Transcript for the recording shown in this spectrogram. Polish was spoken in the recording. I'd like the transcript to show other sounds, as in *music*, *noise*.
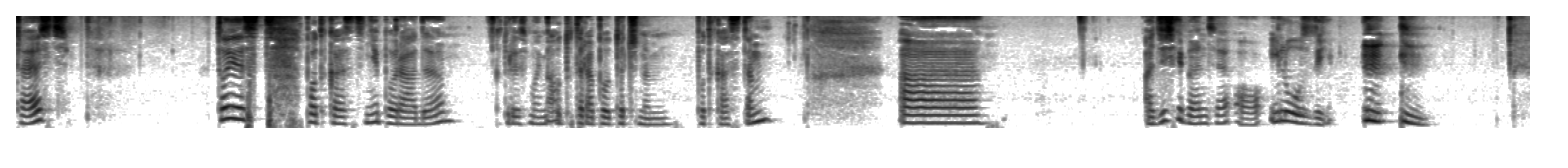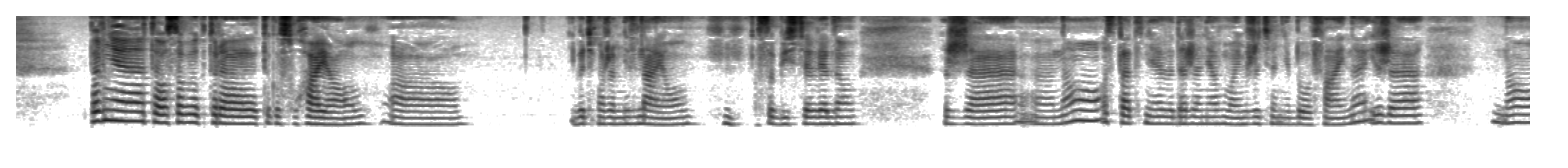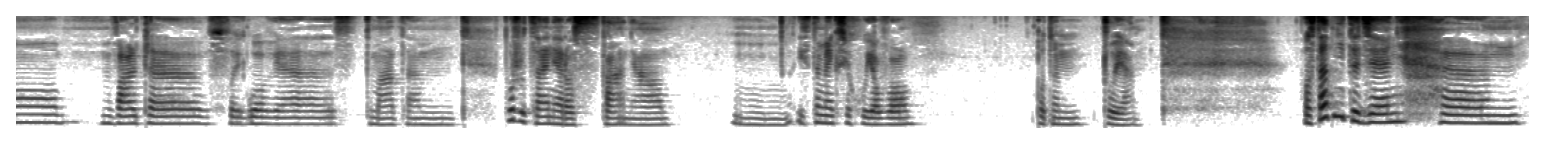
Cześć. To jest podcast Nieporady, który jest moim autoterapeutycznym podcastem. A, a dzisiaj będzie o iluzji. *clears throat* Pewnie te osoby, które tego słuchają i być może mnie znają *laughs* osobiście, wiedzą, że no, ostatnie wydarzenia w moim życiu nie były fajne i że no, walczę w swojej głowie z tematem porzucenia, rozstania mm, i z tym, jak się chujowo potem czuję. Ostatni tydzień,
